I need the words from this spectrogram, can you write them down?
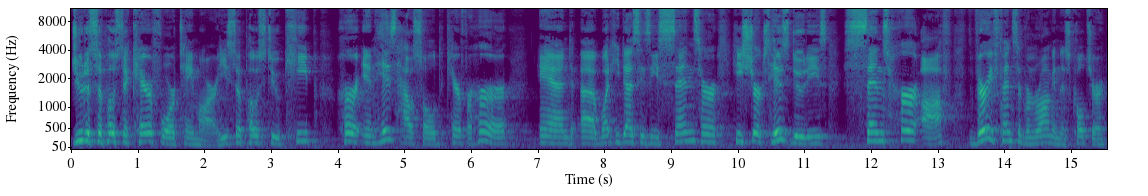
Judah's supposed to care for Tamar, he's supposed to keep her in his household, care for her. And uh, what he does is he sends her, he shirks his duties, sends her off very offensive and wrong in this culture,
